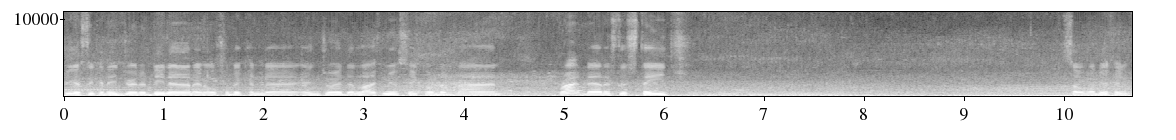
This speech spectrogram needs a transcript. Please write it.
because they can enjoy the dinner and also they can uh, enjoy the live music or the band. Right there is the stage. So what do you think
